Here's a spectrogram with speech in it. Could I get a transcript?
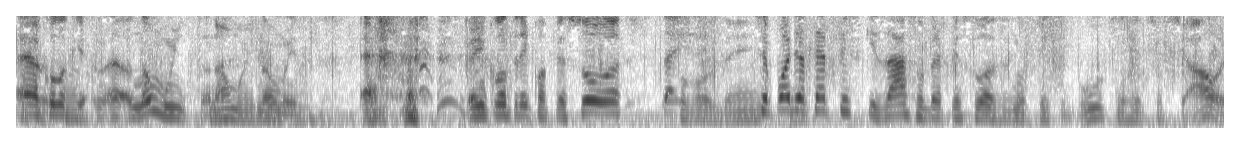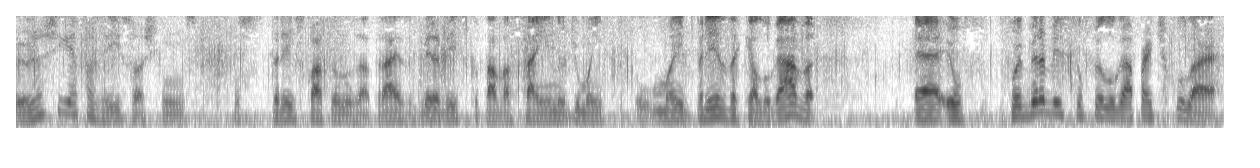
é, eu coloquei. eh, Não muito, né? Não muito. Não muito. É, eu encontrei com a pessoa. dentes. você pode até pesquisar sobre as pessoas no Facebook, em rede social. Eu já cheguei a fazer isso, acho que uns, uns 3, 4 anos atrás. A primeira vez que eu estava saindo de uma, uma empresa que alugava, é, eu, foi a primeira vez que eu fui alugar particular.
